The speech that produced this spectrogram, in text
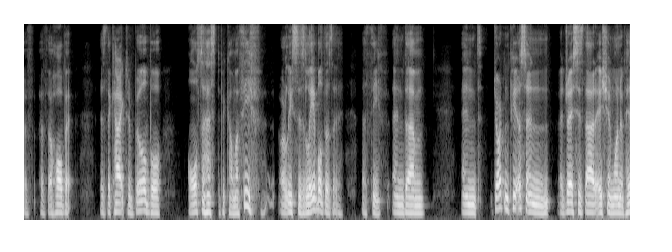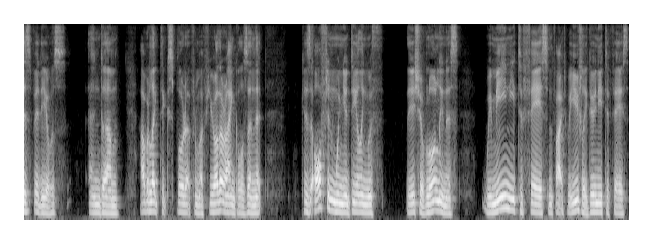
of, of The Hobbit is the character Bilbo also has to become a thief, or at least is labelled as a, a thief. And, um, and Jordan Peterson addresses that issue in one of his videos. And um, I would like to explore it from a few other angles in that, because often when you're dealing with the issue of loneliness, we may need to face, in fact, we usually do need to face,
